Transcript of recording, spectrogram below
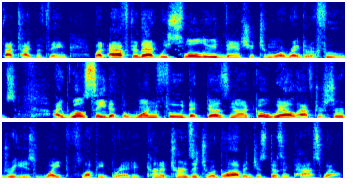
that type of thing. But after that, we slowly advance you to more regular foods. I will say that the one food that does not go well after surgery is white, fluffy bread. It kind of turns into a glob and just doesn't pass well.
